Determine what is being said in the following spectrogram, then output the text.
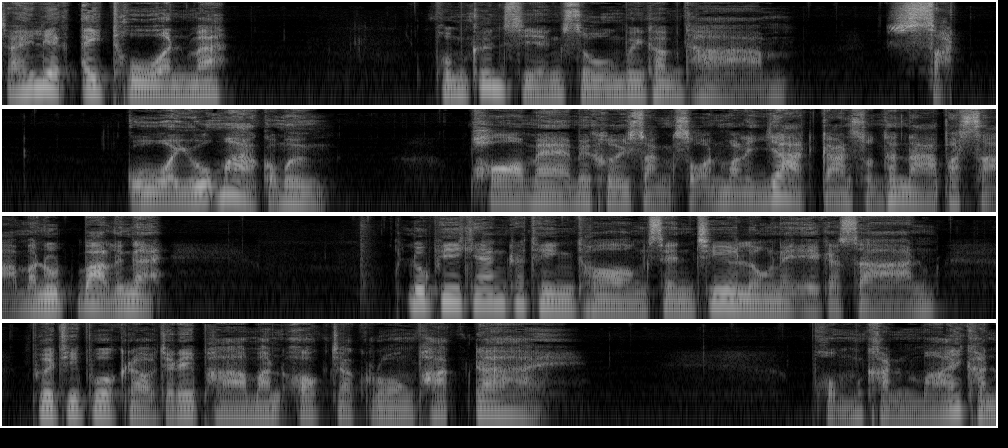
จะให้เรียกไอ้ทวนไหมผมขึ้นเสียงสูงเป็นคำถาม สัตว์ กูอายุมากกว่ามึง พ่อแม่ไม่เคยสั่งสอนมารยาทการสนทนาภาษามนุษย์บ้างหรือไง ลูกพี่แก๊งกระทิงทองเซ็นชื่อลงในเอกสาร เพื่อที่พวกเราจะได้พามันออกจากโรงพักได้ ผมขันไม้ขัน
